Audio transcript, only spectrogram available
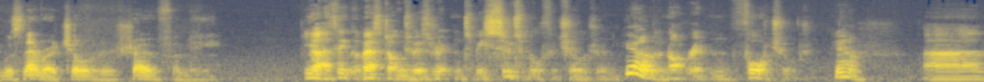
was never a children's show for me. Yeah, I think the best Doctor is written to be suitable for children, Yeah. but not written for children. Yeah. Um,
